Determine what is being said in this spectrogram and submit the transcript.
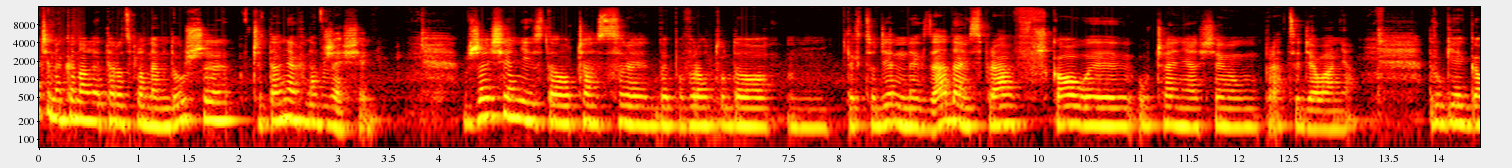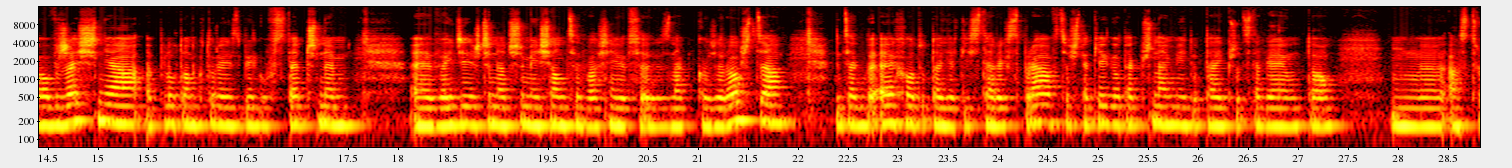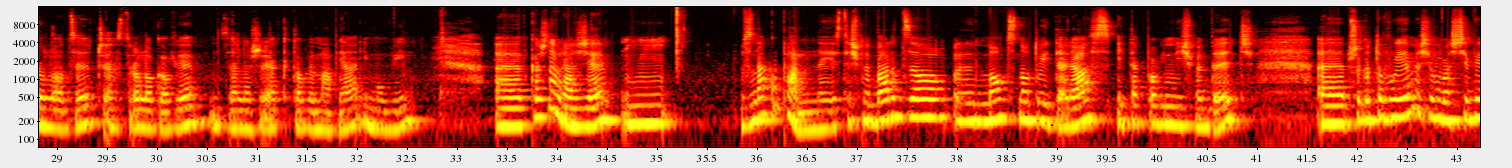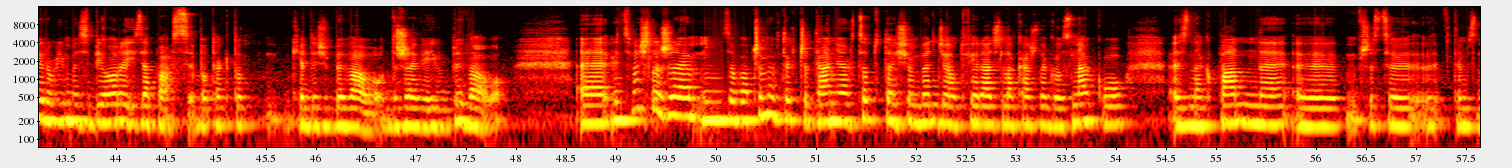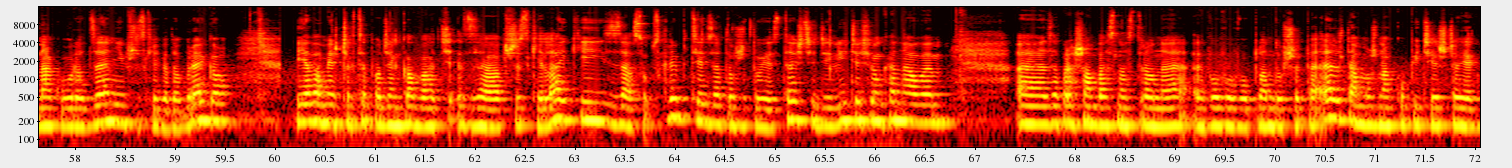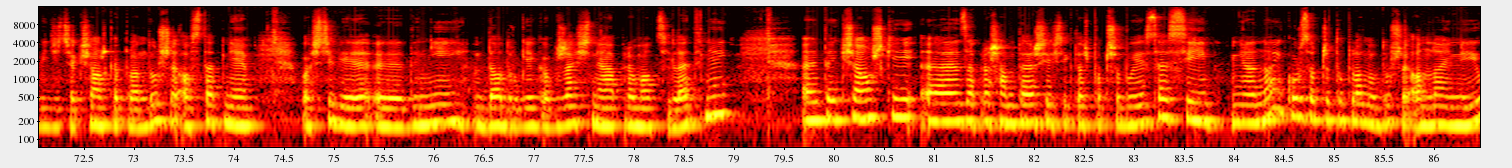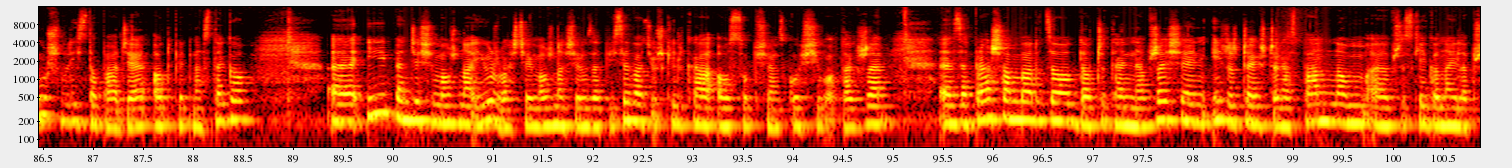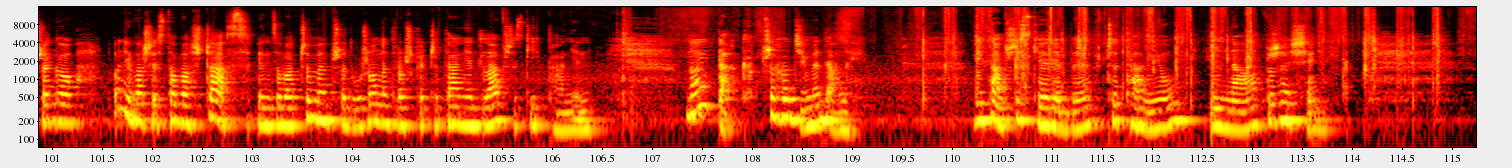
Witajcie na kanale Tarot z Planem Duszy w czytaniach na wrzesień. Wrzesień jest to czas jakby powrotu do mm, tych codziennych zadań, spraw, szkoły, uczenia się, pracy, działania. 2 września Pluton, który jest w biegu wstecznym, e, wejdzie jeszcze na 3 miesiące właśnie w znak koziorożca, więc jakby echo tutaj jakichś starych spraw, coś takiego, tak przynajmniej tutaj przedstawiają to astrolodzy czy astrologowie, zależy jak kto wymawia i mówi. E, W każdym razie mm, w znaku panny jesteśmy bardzo y, mocno tu i teraz i tak powinniśmy być. E, Przygotowujemy się właściwie, robimy zbiory i zapasy, bo tak to kiedyś bywało, drzewiej bywało. E, Więc myślę, że mm, zobaczymy w tych czytaniach, co tutaj się będzie otwierać dla każdego znaku. E, Znak panny, y, wszyscy w tym znaku urodzeni, wszystkiego dobrego. Ja Wam jeszcze chcę podziękować za wszystkie lajki, za subskrypcje, za to, że tu jesteście, dzielicie się kanałem. E, Zapraszam Was na stronę www.planduszy.pl. Tam można kupić jeszcze, jak widzicie, książkę Plan Duszy. Ostatnie właściwie y, dni do 2 września promocji letniej e, tej książki. E, Zapraszam też, jeśli ktoś potrzebuje sesji. No i kurs odczytu planu duszy online już w listopadzie od 15. E, I będzie się można, już właściwie można się zapisywać, już kilka osób się zgłosiło. Także e, zapraszam bardzo do czytań na wrzesień i życzę jeszcze raz pannom e, wszystkiego najlepszego, ponieważ jest to Wasz czas, więc zobaczymy przedłużone troszkę czytanie dla wszystkich panien. No i tak, przechodzimy dalej. Witam wszystkie ryby w czytaniu na wrzesień.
